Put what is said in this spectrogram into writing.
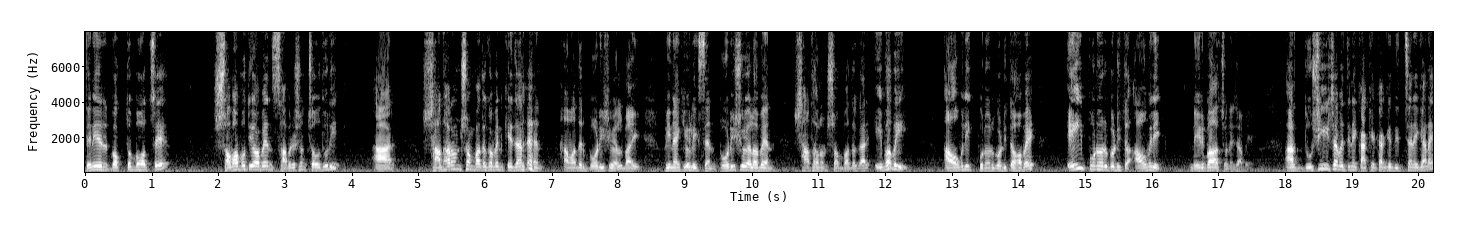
তেনির বক্তব্য হচ্ছে, সভাপতি হবেন সাবের হোসেন চৌধুরী আর সাধারণ সম্পাদক হবেন কে জানেন? আমাদের বডি ভাই। পিনাকিও লিখছেন বডি হবেন সাধারণ সম্পাদক। আর এভাবেই আওয়ামী লীগ পুনর্গঠিত হবে। এই পুনর্গঠিত আওয়ামী লীগ নির্বাচনে যাবে। আর দোষী হিসাবে তিনি কাকে কাকে দিচ্ছেন এখানে?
